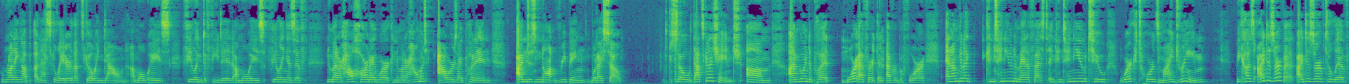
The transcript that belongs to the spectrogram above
running up an escalator that's going down. I'm always feeling defeated. I'm always feeling as if no matter how hard I work, no matter how much hours I put in, I'm just not reaping what I sow. So that's going to change. Um, I'm going to put more effort than ever before, and I'm going to continue to manifest and continue to work towards my dream because I deserve it. I deserve to live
